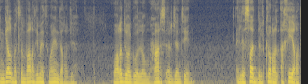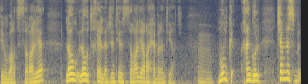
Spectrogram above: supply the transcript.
انقلبت المباراة 180 درجة. وأرد وأقول لو محارس الارجنتين اللي صد الكرة الأخيرة في مباراة استراليا لو لو تخيل الأرجنتين واستراليا رايحة بلنتيات. ممكن خلينا نقول كم نسبة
